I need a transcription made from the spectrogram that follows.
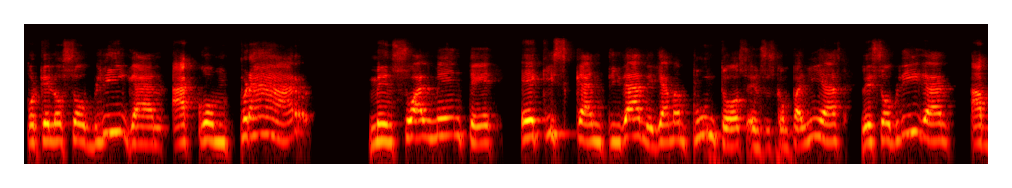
porque los obligan a comprar mensualmente X cantidad, le llaman puntos en sus compañías, les obligan a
